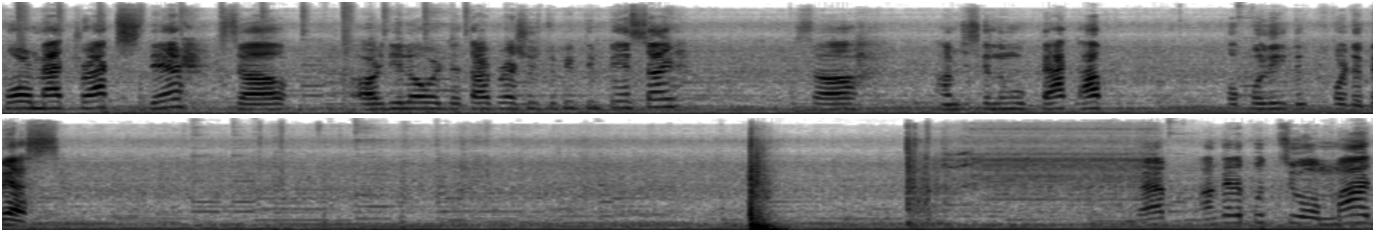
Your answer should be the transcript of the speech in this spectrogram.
four, mat tracks there. So already lowered the tire pressure to 15 psi so I'm just gonna move back up hopefully for the best. Yep, I'm gonna put to a mud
